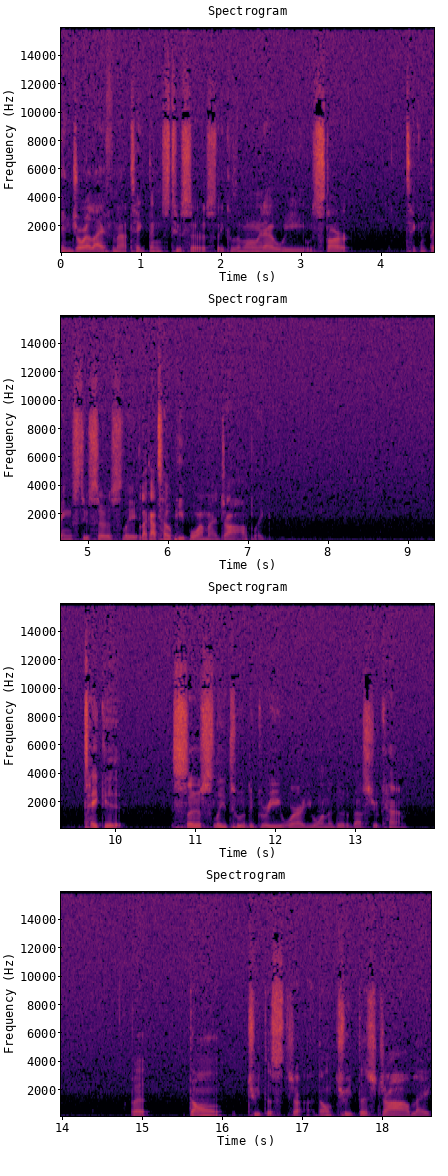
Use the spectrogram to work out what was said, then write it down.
enjoy life and not take things too seriously. Because the moment that we, start taking things too seriously, like I tell people on my job, like take it seriously to a degree where you want to do the best you can, but don't treat this jo- don't treat this job like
